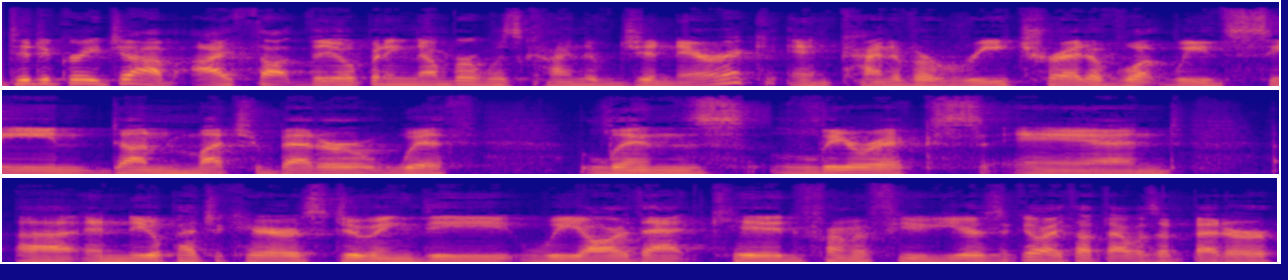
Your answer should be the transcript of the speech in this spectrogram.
did a great job. I thought the opening number was kind of generic and kind of a retread of what we'd seen done much better with Lin's lyrics and uh, and Neil Patrick Harris doing the "We Are That Kid" from a few years ago. I thought that was a better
